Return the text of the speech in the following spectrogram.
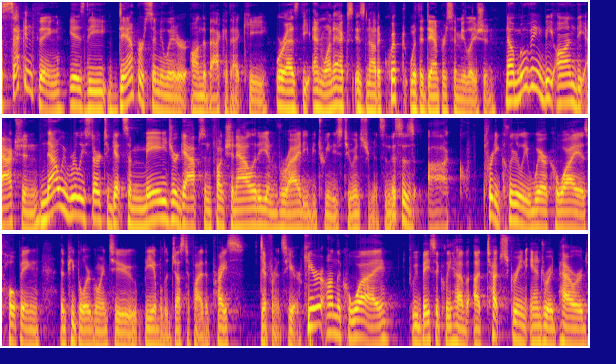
The second thing is the damper simulator on the back of that key, whereas the N1X is not equipped with a damper simulation. Now moving beyond the action, now we really start to get some major gaps in functionality and variety between these two instruments. And this is uh, pretty clearly where Kawai is hoping that people are going to be able to justify the price difference here. Here on the Kawai, we basically have a touchscreen Android powered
